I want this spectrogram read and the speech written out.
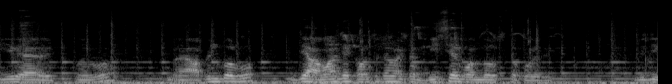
ইয়ে করব আপিল করব যে আমাকে কমসে কম একটা বিষের বন্দোবস্ত করে দিন। যদি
